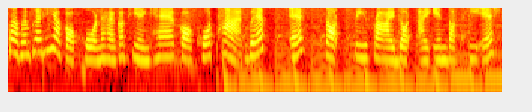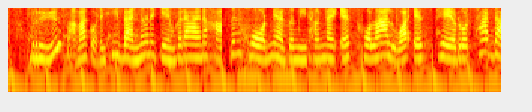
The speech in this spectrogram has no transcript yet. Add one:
สำหรับเพื่อนๆที่อยากกรอกโค้ดนะคะ ก็เพียงแค่กรอกโค้ดผ่านเว็บ s.freefly.in.th หรือสามารถกดได้ที่แบนเนอร์ในเกมก็ได้นะคะ ซึ่งโค้ดเนี่ยจะมีทั้งใน S Cola หรือว่า S Pay รสชาติใด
